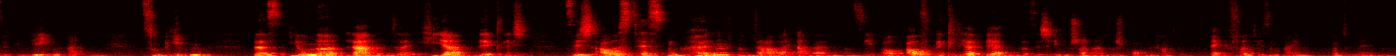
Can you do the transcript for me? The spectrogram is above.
für Gelegenheiten zu bieten, dass junge Lernende hier wirklich sich austesten können und dabei aber im Prinzip auch aufgeklärt werden, was ich eben schon angesprochen hatte, weg von diesem reinen Konsumenten.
